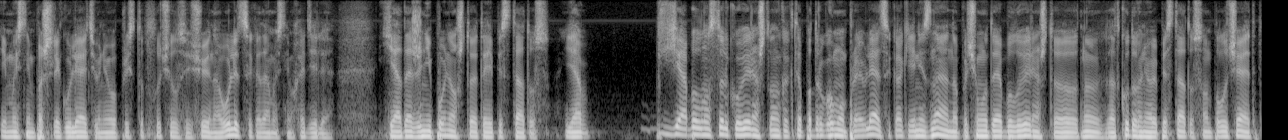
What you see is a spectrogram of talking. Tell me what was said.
И мы с ним пошли гулять, и у него приступ случился еще и на улице, когда мы с ним ходили. Я даже не понял, что это эпистатус. Я, я был настолько уверен, что он как-то по-другому проявляется, как я не знаю, но почему-то я был уверен, что ну, откуда у него эпистатус, он получает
